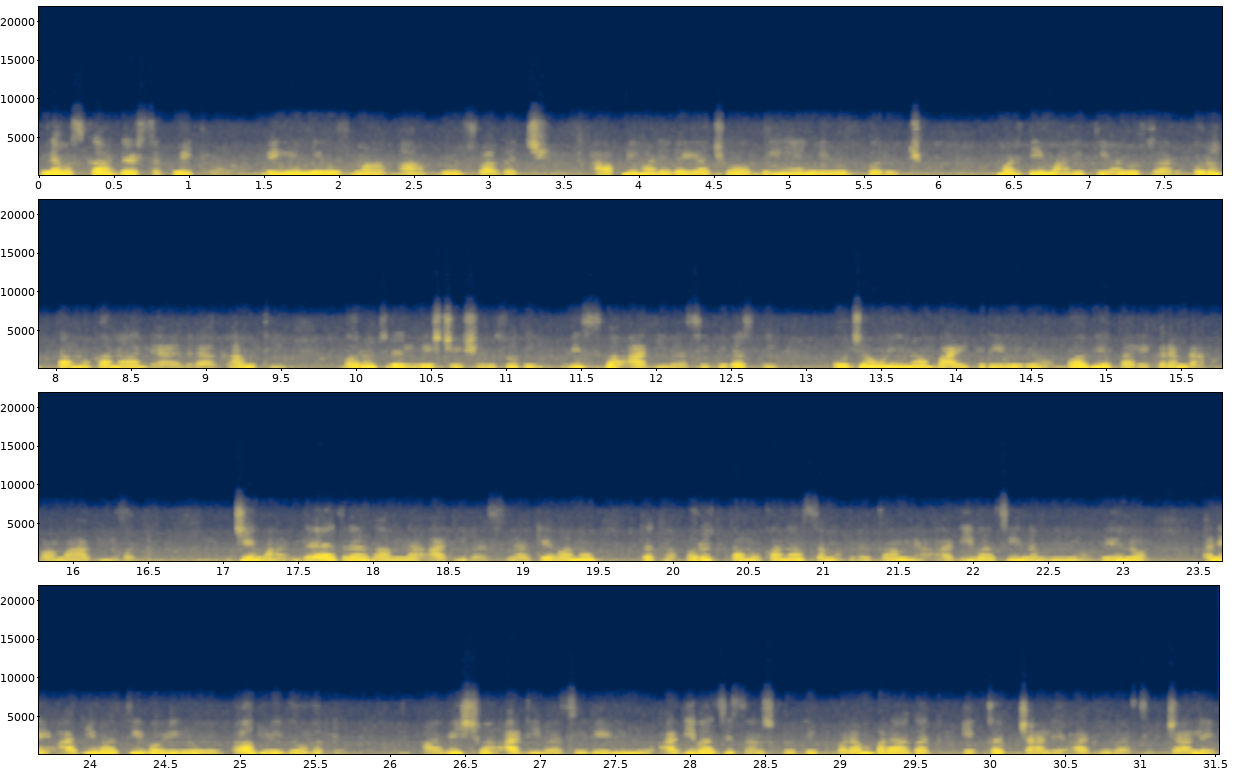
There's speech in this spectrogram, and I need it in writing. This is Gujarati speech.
નમસ્કાર દર્શક મિત્રો. બીએન ન્યૂઝમાં આપનું સ્વાગત છે. આપ નિહાળી રહ્યા છો બીએન ન્યૂઝ ભરૂચ. મળતી માહિતી અનુસાર ભરૂચ તાલુકાના ડાયદરા ગામથી ભરૂચ રેલવે સ્ટેશન સુધી વિશ્વ આદિવાસી દિવસની ઉજવણીનો બાઇક રેલીનો ભવ્ય કાર્યક્રમ રાખવામાં આવ્યો હતો, જેમાં દયાદરા ગામના આદિવાસી આગેવાનો તથા ભરૂચ તાલુકાના સમગ્ર ગામના આદિવાસી નવીનો બહેનો અને આદિવાસી વડીલોએ ભાગ લીધો હતો. આ વિશ્વ આદિવાસી રેલીનું આદિવાસી સંસ્કૃતિ પરંપરાગત એક જ ચાલે આદિવાસી ચાલે.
